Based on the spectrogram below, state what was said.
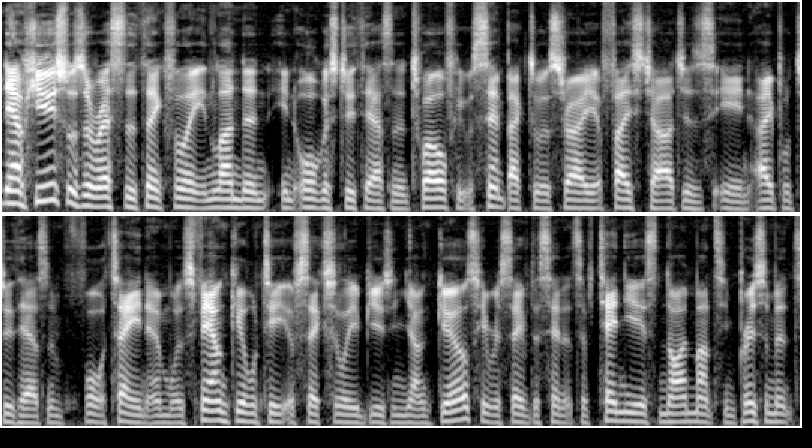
Now, Hughes was arrested, thankfully, in London in August 2012. He was sent back to Australia, faced charges in April 2014, and was found guilty of sexually abusing young girls. He received a sentence of 10 years, 9 months imprisonment,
